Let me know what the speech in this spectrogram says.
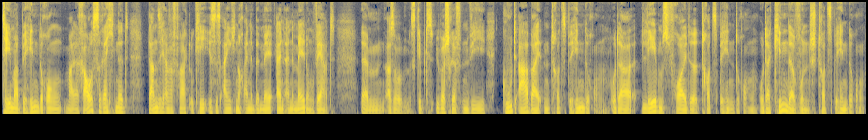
Thema Behinderung mal rausrechnet, dann sich einfach fragt, okay, ist es eigentlich noch eine, Bemel eine, Meldung wert? Ähm, also es gibt Überschriften wie gut arbeiten trotz Behinderung oder Lebensfreude trotz Behinderung oder Kinderwunsch trotz Behinderung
